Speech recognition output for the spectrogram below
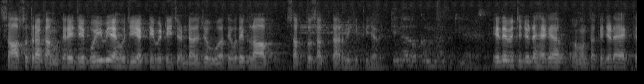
ਸਾਫ਼ ਸੁਥਰਾ ਕੰਮ ਕਰੇ ਜੇ ਕੋਈ ਵੀ ਇਹੋ ਜਿਹੀ ਐਕਟੀਵਿਟੀ ਚ ਇੰਡਲਜ ਹੋਊਗਾ ਤੇ ਉਹਦੇ ਖਿਲਾਫ ਸਖਤ ਤੋਂ ਸਖਤ ਕਾਰਵਾਈ ਕੀਤੀ ਜਾਵੇ। ਕਿੰਨੇ ਲੋਕਾਂ ਨੂੰ ਹਿਰਾਸਤ ਲਿਆ ਗਿਆ ਇਹਦੇ ਵਿੱਚ ਜਿਹੜਾ ਹੈਗਾ ਹੁਣ ਤੱਕ ਜਿਹੜਾ ਇੱਕ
